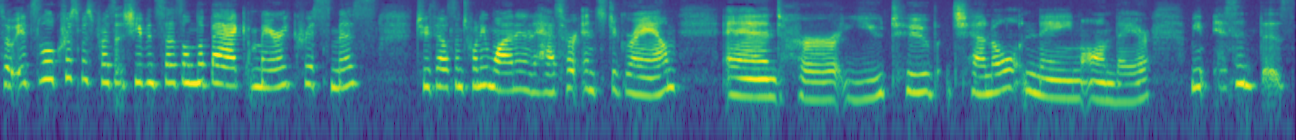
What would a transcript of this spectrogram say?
so it's a little Christmas present. She even says on the back, Merry Christmas 2021. And it has her Instagram and her YouTube channel name on there. I mean, isn't this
